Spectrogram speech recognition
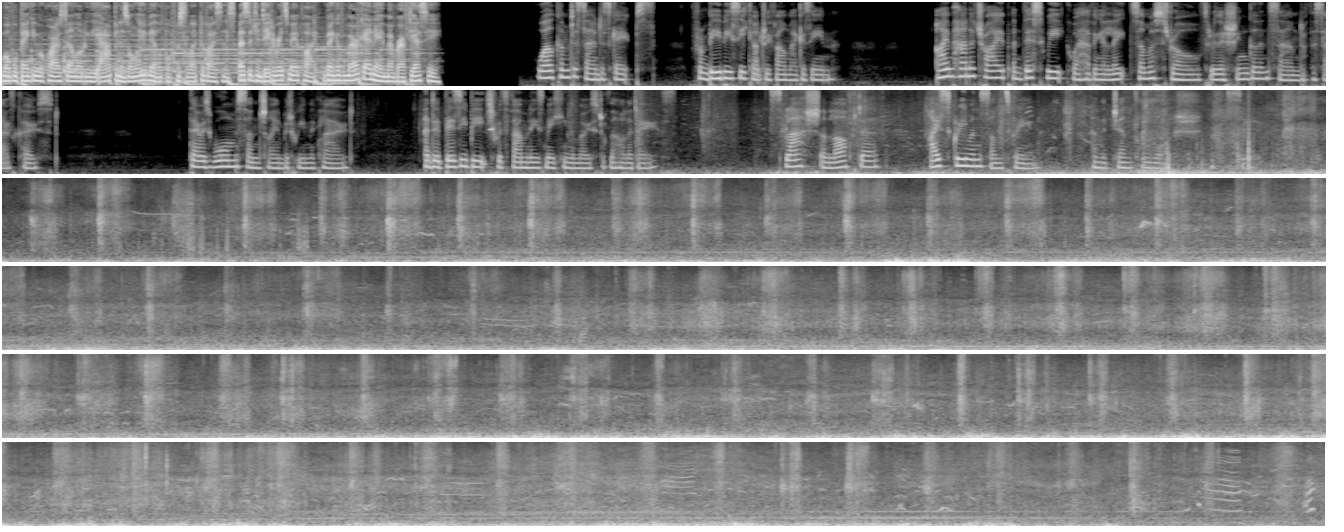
Mobile banking requires downloading the app and is only available for select devices. Message and data rates may apply. Bank of America and a member FDIC. Welcome to Sound Escapes from BBC Countryfile magazine. I'm Hannah Tribe, and this week we're having a late summer stroll through the shingle and sand of the south coast. There is warm sunshine between the cloud, and a busy beach with families making the most of the holidays. Splash and laughter, ice cream and sunscreen, and the gentle wash of the sea.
